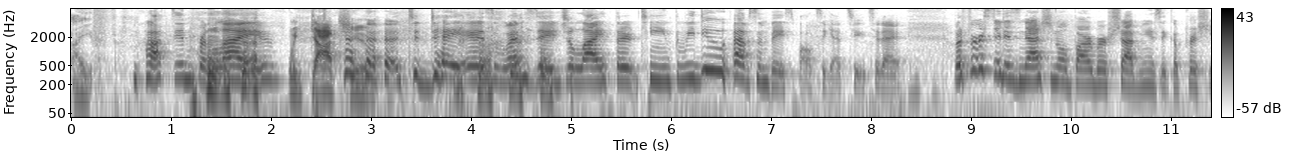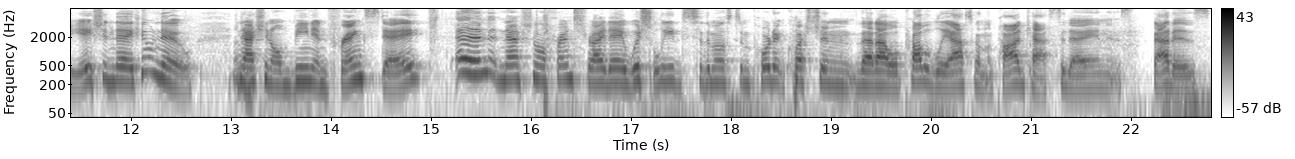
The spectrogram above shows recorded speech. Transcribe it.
life. Locked in for life. We got you. today is Wednesday, July 13th. We do have some baseball to get to today. But first, it is National Barbershop Music Appreciation Day. Who knew? Oh. National Bean and Franks Day and National French Fry Day, which leads to the most important question that I will probably ask on the podcast today, and is that is,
